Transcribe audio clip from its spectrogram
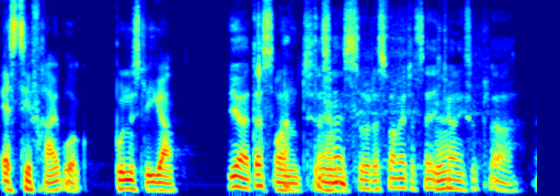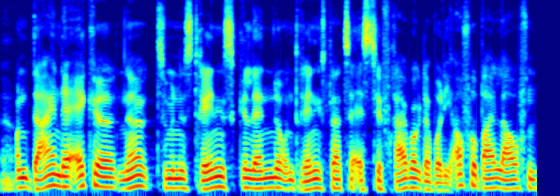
SC Freiburg, Bundesliga. Ja, das, Und, ach, das ähm, heißt so. Das war mir tatsächlich ja. gar nicht so klar. Ja. Und da in der Ecke, ne, zumindest Trainingsgelände und Trainingsplatz der SC Freiburg, da wollte ich auch vorbeilaufen.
